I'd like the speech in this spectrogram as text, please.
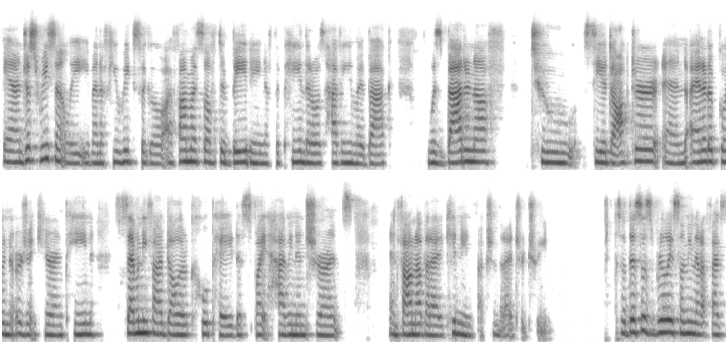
And just recently, even a few weeks ago, I found myself debating if the pain that I was having in my back was bad enough to see a doctor. And I ended up going to urgent care and paying $75 copay despite having insurance and found out that I had a kidney infection that I had to treat. So this is really something that affects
